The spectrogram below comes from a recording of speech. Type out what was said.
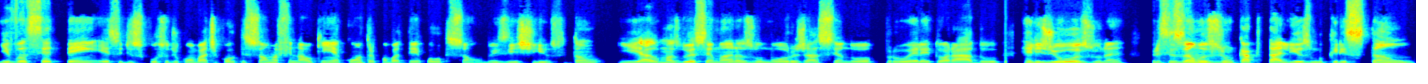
E você tem esse discurso de combate à corrupção, afinal, quem é contra combater a corrupção? Não existe isso. Então, e há umas duas semanas o Moro já acenou para o eleitorado religioso, né? Precisamos de um capitalismo cristão,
